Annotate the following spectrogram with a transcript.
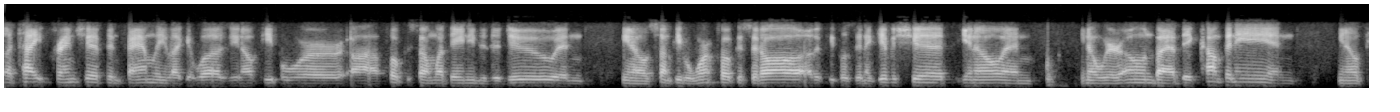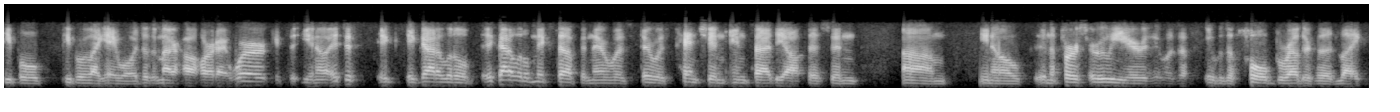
a tight friendship and family like it was. You know, people were uh, focused on what they needed to do, and you know, some people weren't focused at all. Other people didn't give a shit. You know, and you know, we we're owned by a big company, and you know, people people were like, hey, well, it doesn't matter how hard I work. It's, you know, it just it, it got a little it got a little mixed up, and there was there was tension inside the office, and um, you know, in the first early years, it was a it was a full brotherhood. Like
